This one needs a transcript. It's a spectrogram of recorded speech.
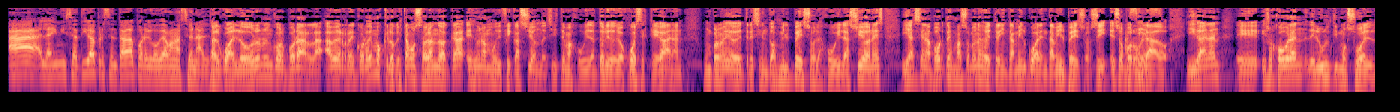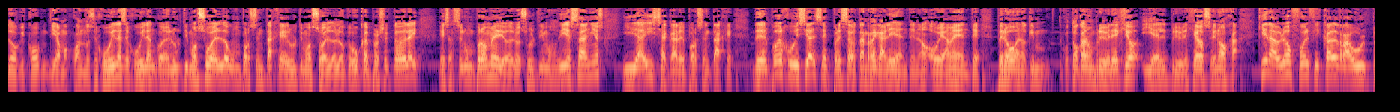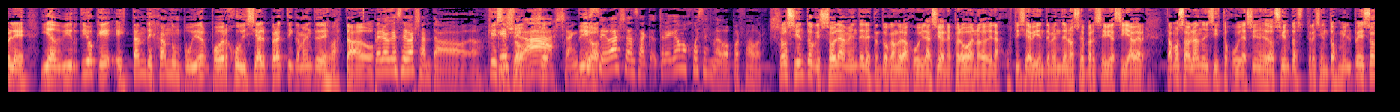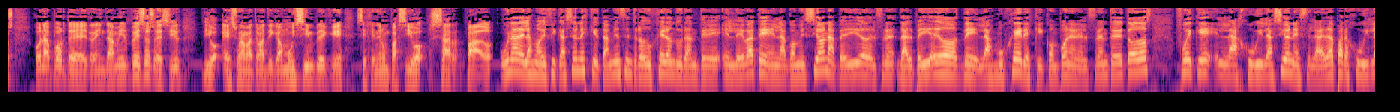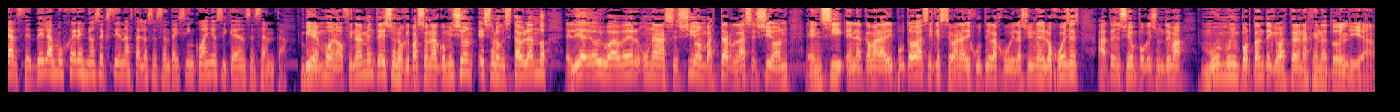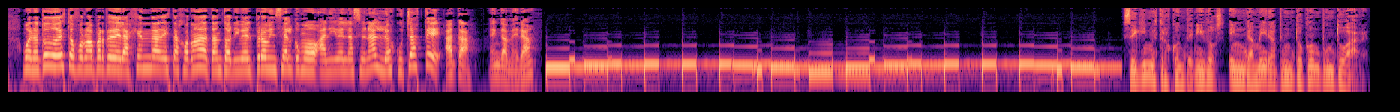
a la iniciativa presentada por el Gobierno Nacional. Tal cual, logró no incorporarla. A ver, recordemos que lo que estamos hablando acá es de una modificación del sistema jubilatorio de los jueces que ganan un promedio de 300 mil pesos las jubilaciones y hacen aportes más o menos de 30 mil, 40 mil pesos, ¿sí? Eso por un lado. Y ganan, eh, ellos cobran del último sueldo, que digamos, cuando se jubilan, se jubilan con el último sueldo, un porcentaje del último sueldo. Lo que busca el proyecto de ley es hacer un promedio de los últimos 10 años y de ahí sacar el porcentaje. Desde el Poder Judicial se expresó, tan recaliente, ¿no? Obviamente. Pero bueno, tocan un privilegio y el privilegiado se enoja. Quien habló fue el fiscal Raúl Ple y advirtió que están dejando un poder judicial prácticamente devastado. Pero que se vayan todos. ¿Qué que se vayan, que se vayan, traigamos jueces nuevos, por favor. Yo siento que solamente le están tocando las jubilaciones, pero bueno, desde la justicia evidentemente no se percibe así. A ver, estamos hablando insisto, jubilaciones de 200, 300 mil pesos con aporte de 30 mil pesos, es decir, digo, es una matemática muy simple que se genere un pasivo zarpado. Una de las modificaciones que también se introdujeron durante el debate en la comisión a pedido del al pedido de las mujeres que componen el Frente de Todos fue que las jubilaciones, la edad para jubilarse de las mujeres no se extienda hasta los 65 años y queden 60. Bien, bueno, finalmente eso es lo que pasó en la comisión, eso es lo que se está hablando. El día de hoy va a haber una sesión, va a estar la sesión en sí en la Cámara de Diputados, así que se van a discutir las jubilaciones de los jueces. Atención porque es un tema muy, muy importante que va a estar en agenda todo el día. Bueno, todo esto forma parte de la agenda de esta jornada, tanto a nivel provincial como a nivel nacional. ¿Lo escuchaste? Acá, en Gamera. Seguí nuestros contenidos en gamera.com.ar.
